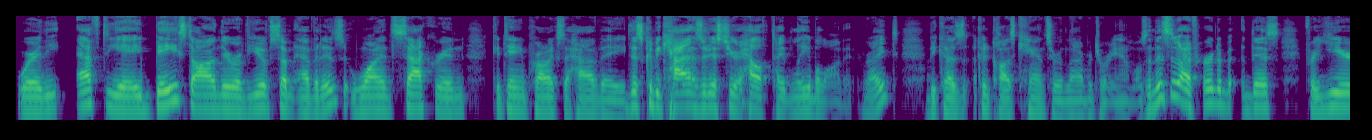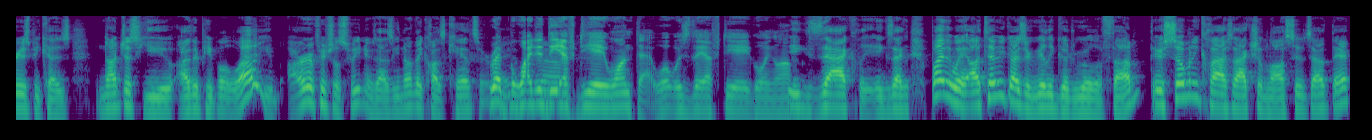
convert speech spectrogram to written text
where the FDA, based on their review of some evidence, wanted saccharin containing products to have a this could be hazardous to your health type label on it, right? Because it could cause cancer in laboratory animals. And this is I've heard of this for years because not just you, other people, well, you, artificial sweeteners, as you know, they cause cancer. Right, right? but why did the uh, FDA want that? What was the FDA going on? Exactly, exactly. By the way, I'll tell you guys a really good rule of thumb. There's so many class action lawsuits out there.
